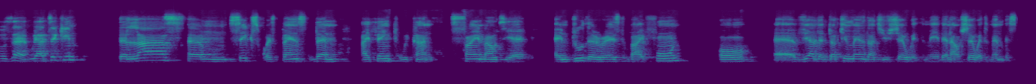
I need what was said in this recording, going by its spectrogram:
So sir, we are taking the last um, six questions, then I think we can sign out here and do the rest by phone or uh, via the documents that you share with me, then I'll share with members.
